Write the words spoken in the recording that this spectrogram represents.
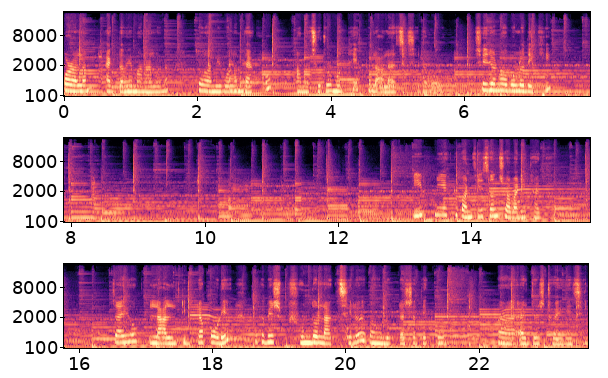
পরালাম, একদমই মানালো না। তো আমি বললাম, দেখো, আমার ছোটোর মধ্যে একটু লাল আছে, সেটা বলো। সেই জন্য ও বলল, দেখি। টিপ নিয়ে একটু কনফিউশন সবারই থাকে। যাই হোক, লাল টিপটা পরে ওকে বেশ সুন্দর লাগছিল এবং লুকটার সাথে খুব অ্যাডজাস্ট হয়ে গেছিল।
